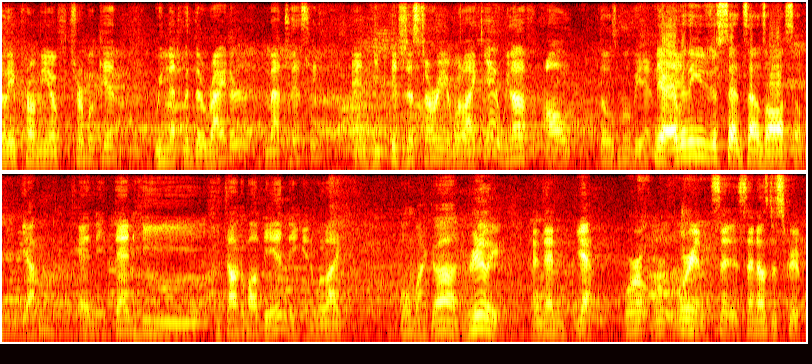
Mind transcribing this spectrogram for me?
LA premiere of Turbo Kid. We met with the writer Matt Leskiw, and he pitched the story, and we're like, "Yeah, we love all those movies." And Yeah, everything he- you just said sounds awesome. Yeah, and then he he talked about the ending, and we're like, "Oh my god, really?" And then yeah, we're we're, we're in. Send, send us the script.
